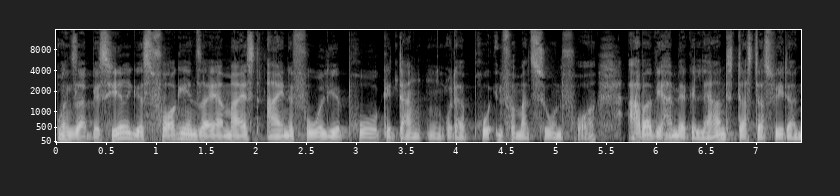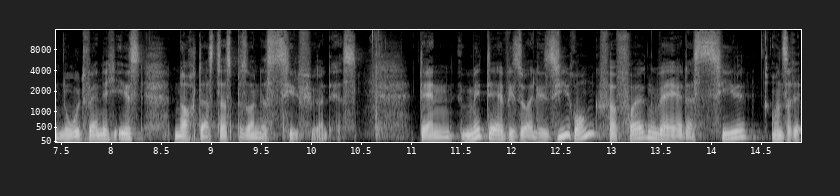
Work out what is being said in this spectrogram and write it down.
Unser bisheriges Vorgehen sei ja meist eine Folie pro Gedanken oder pro Information vor. Aber wir haben ja gelernt, dass das weder notwendig ist, noch dass das besonders zielführend ist. Denn mit der Visualisierung verfolgen wir ja das Ziel, unsere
